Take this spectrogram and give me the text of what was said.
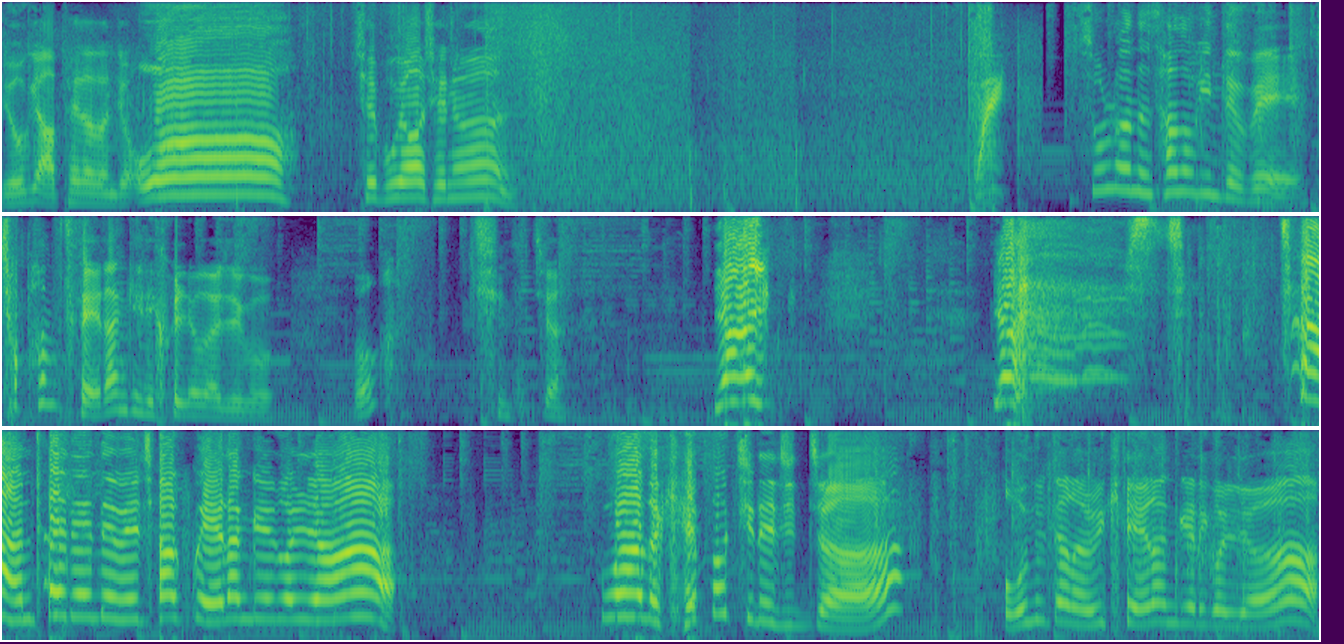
여기 앞에다 던져 우와 쟤 뭐야 쟤는 솔로는 산옥인데 왜 첫 판부터 에란겔이 걸려가지고 어? 진짜 야! 이- 야! 차안 타야 되는데 왜 자꾸 에란겔 걸려? 와 나 개빡치네 진짜 오늘따라 왜 이렇게 에란겔이 걸려?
